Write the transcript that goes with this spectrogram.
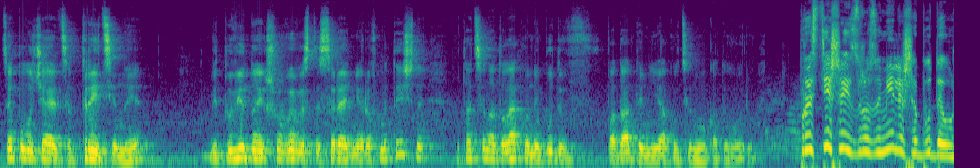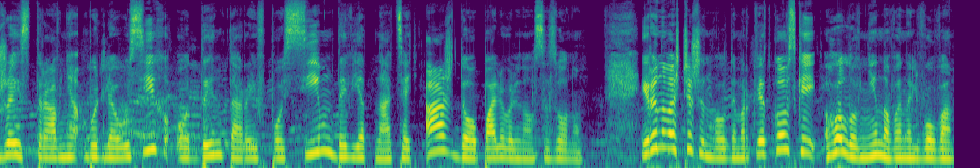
Це виходить три ціни. Відповідно, якщо вивести середнє арифметичне, то та ціна далеко не буде впадати в ніяку цінову категорію. Простіше і зрозуміліше буде уже із травня, бо для усіх один тариф по 7,19 аж до опалювального сезону. Ірина Ващишин, Володимир Квятковський. Головні новини Львова.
